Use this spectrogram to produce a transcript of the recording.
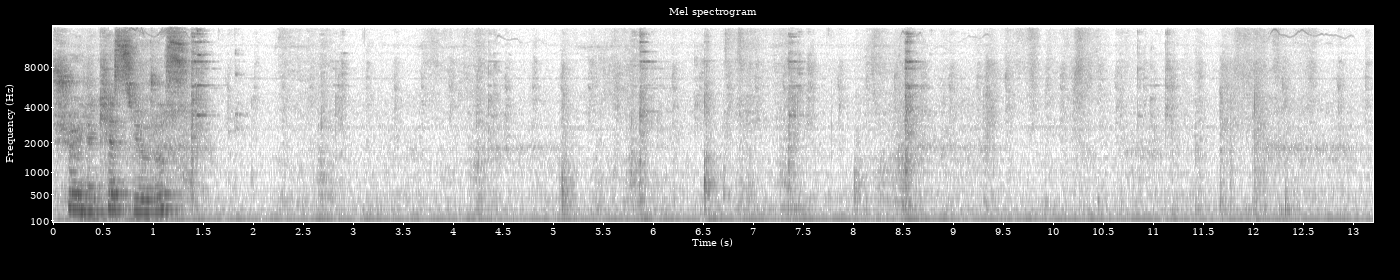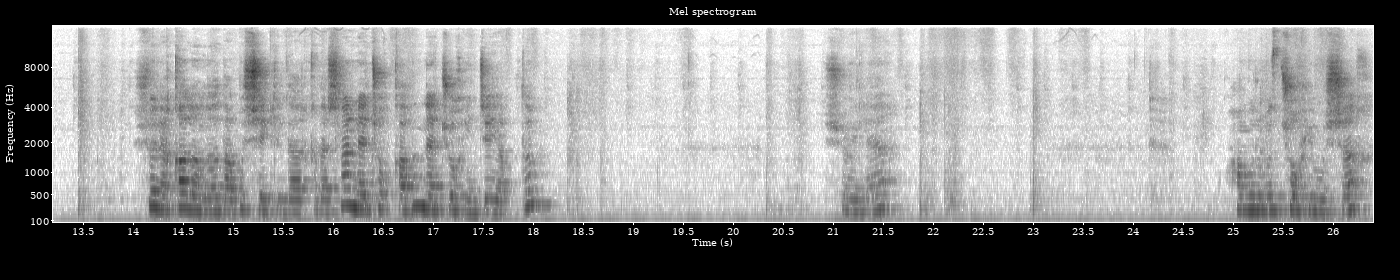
Şöyle kesiyoruz. Şöyle kalınlığı da bu şekilde arkadaşlar. Ne çok kalın ne çok ince yaptım. Şöyle. Hamurumuz çok yumuşak.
